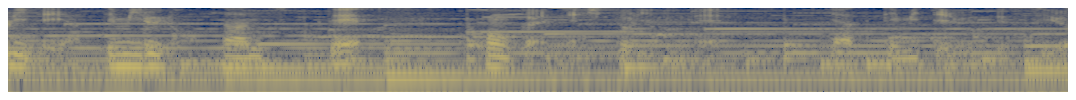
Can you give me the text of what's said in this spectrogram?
人でやってみるよ。なんつって、今回ね、一人でね、やってみてるんですよ。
